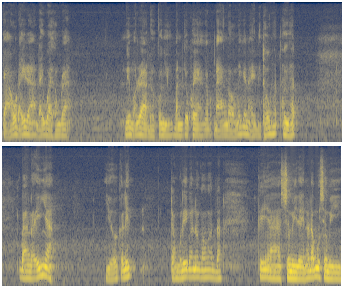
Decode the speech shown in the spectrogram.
cạo đẩy ra đẩy hoài không ra. Nếu mở ra được coi như banh cái khoe cái bạc đạn đồ mấy cái này bị thốn hết hư hết. Các bạn để ý nha giữa cái clip. Trong clip đó, nó có cái, cái uh, sơ mi đây nó đóng cái sơ mi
